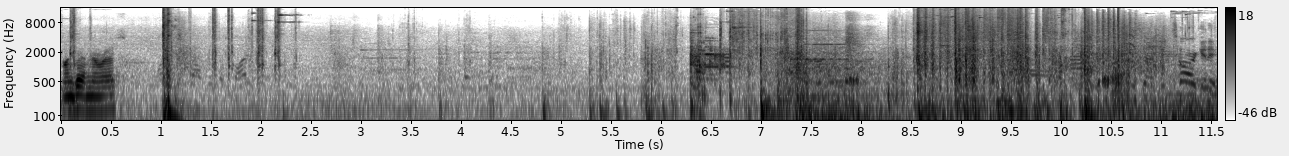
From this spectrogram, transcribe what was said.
I'm getting arrested. Targeted.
